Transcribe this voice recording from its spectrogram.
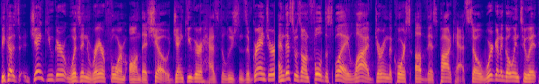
Because Cenk Uygur was in rare form on this show. Cenk Uygur has delusions of grandeur, and this was on full display live during the course of this podcast. So we're gonna go into it.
